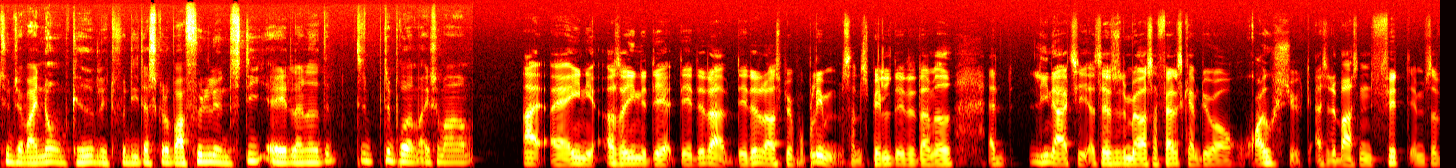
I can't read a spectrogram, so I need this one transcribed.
synes jeg var enormt kedeligt, fordi der skal du bare følge en sti af et eller andet. Det, det, det bryder jeg mig ikke så meget om. Nej, og jeg er egentlig, og så egentlig, det, det, er det, der, det er det, der også bliver problemet med sådan et spil, det er det der med, at lige nøjagtigt, altså jeg synes det med også at faldskærm, det var røvsygt. Altså det var bare sådan fedt, jamen, så,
